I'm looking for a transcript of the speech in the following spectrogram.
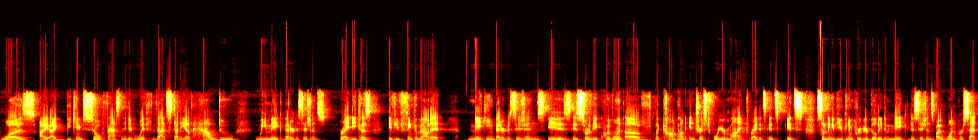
was i i became so fascinated with that study of how do we make better decisions right? Because if you think about it making better decisions is is sort of the equivalent of like compound interest for your mind right? It's it's it's something if you can improve your ability to make decisions by 1%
